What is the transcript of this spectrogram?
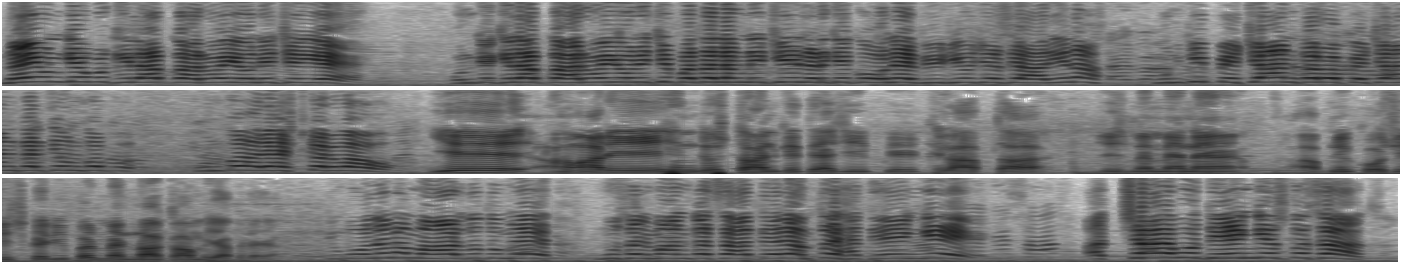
नहीं उनके ऊपर खिलाफ कार्रवाई होनी चाहिए। उनके खिलाफ कार्रवाई होनी चाहिए पता लगनी चाहिए लड़के कौन है वीडियो जैसे आ रही है ना उनकी पहचान करो पहचान करके उनको उनको अरेस्ट करवाओ। ये हमारी हिंदुस्तान की तहजीब के खिलाफ था जिसमें मैंने अपनी कोशिश करी पर मैं नाकामयाब रहा। क्यों बोलो ना मार दो तुम्हें मुसलमान का साथ दे रहे हम तो देंगे। अच्छा है वो देंगे उसका साथ।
